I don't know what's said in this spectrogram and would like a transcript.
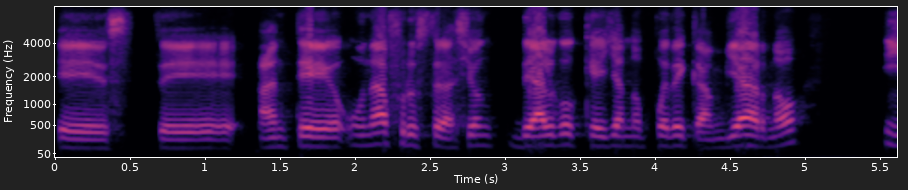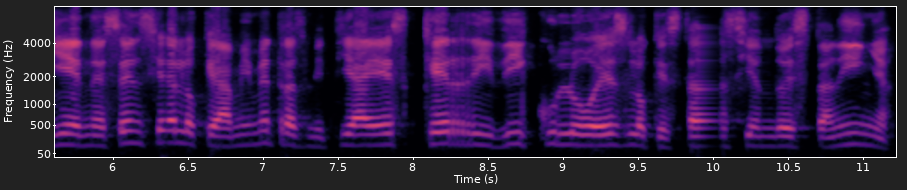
este, ante una frustración de algo que ella no puede cambiar, ¿no? Y en esencia lo que a mí me transmitía es qué ridículo es lo que está haciendo esta niña.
